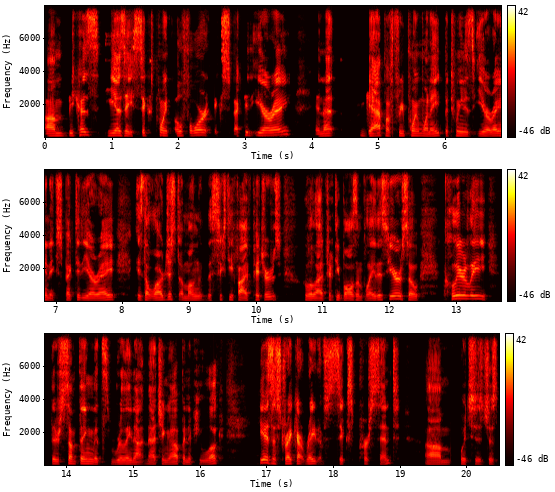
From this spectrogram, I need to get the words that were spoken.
Um, because he has a 6.04 expected ERA, and that gap of 3.18 between his ERA and expected ERA is the largest among the 65 pitchers who allowed 50 balls in play this year. So clearly, there's something that's really not matching up. And if you look, he has a strikeout rate of six percent um, which is just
